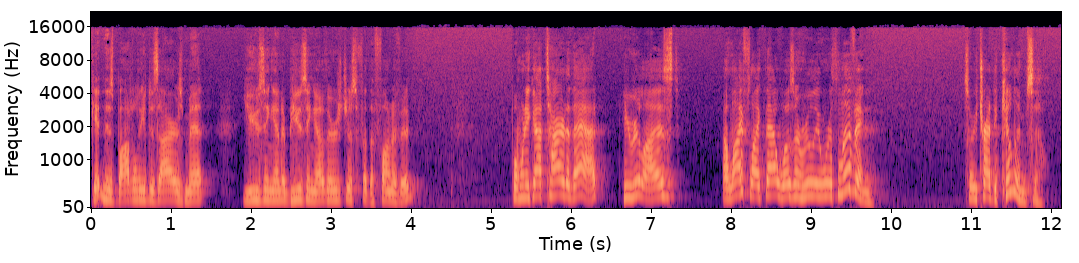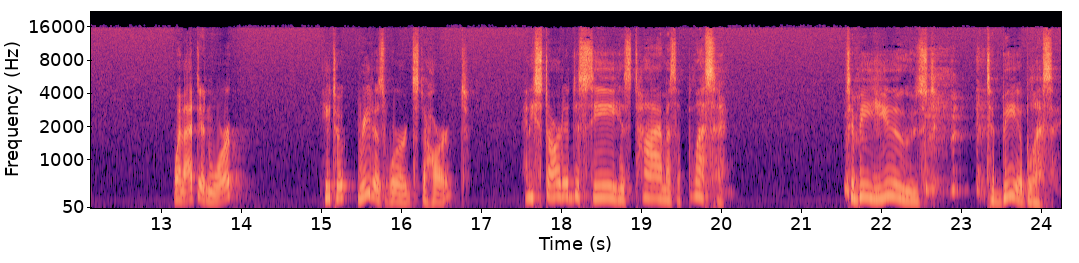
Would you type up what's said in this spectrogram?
Getting his bodily desires met, using and abusing others just for the fun of it. But when he got tired of that, he realized a life like that wasn't really worth living. So he tried to kill himself. When that didn't work, he took Rita's words to heart and he started to see his time as a blessing, to be used to be a blessing.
